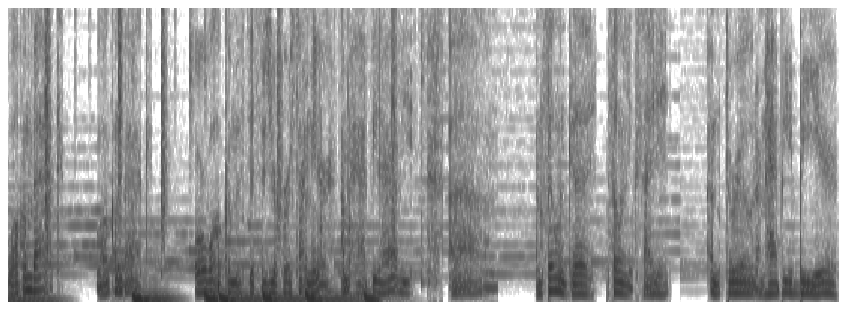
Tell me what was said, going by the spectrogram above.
Welcome back. Welcome back. Or welcome if this is your first time here. I'm happy to have you. Um, I'm feeling good. I'm feeling excited. I'm thrilled. I'm happy to be here.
